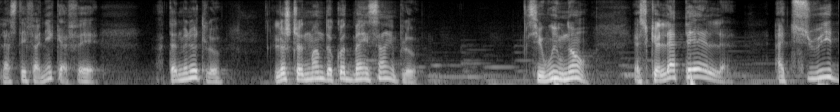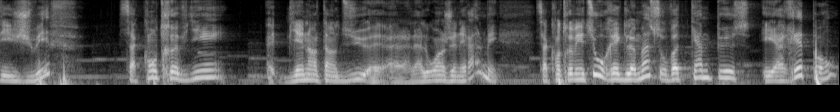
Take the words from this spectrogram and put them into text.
la Stéphanie a fait Attends une minute, là. Là, je te demande de quoi de bien simple. C'est oui ou non. Est-ce que l'appel à tuer des Juifs, ça contrevient, eh, bien entendu, euh, à la loi en général, mais ça contrevient-tu au règlement sur votre campus? Et elle répond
